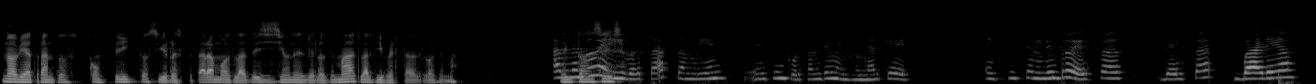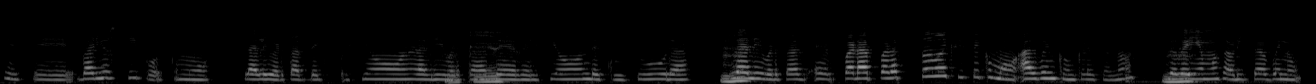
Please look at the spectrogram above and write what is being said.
No había tantos conflictos si respetáramos las decisiones de los demás, la libertad de los demás. Hablando de libertad, también es importante mencionar que existen dentro de estas de estas varias este varios tipos como la libertad de expresión, la libertad de religión, de cultura, la libertad, eh, para, para todo existe como algo en concreto, ¿no? Lo veíamos ahorita, bueno,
